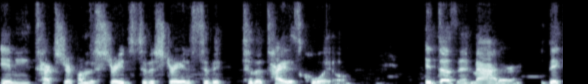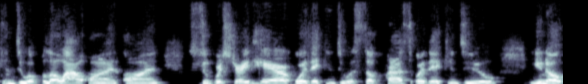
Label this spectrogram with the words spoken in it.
any texture from the straightest to the straightest to the to the tightest coil it doesn't matter. They can do a blowout on on super straight hair or they can do a silk press or they can do you know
